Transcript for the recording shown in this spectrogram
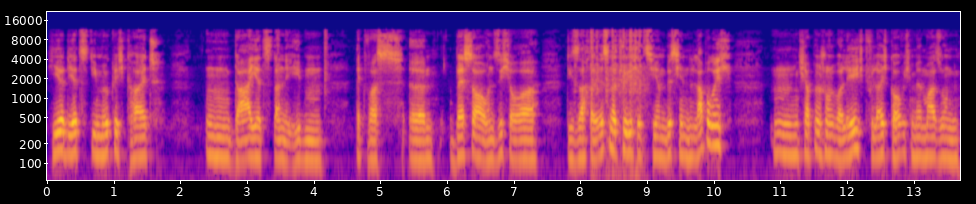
hier jetzt die Möglichkeit, mh, da jetzt dann eben etwas äh, besser und sicherer die Sache ist. Natürlich jetzt hier ein bisschen labberig. Ich habe mir schon überlegt, vielleicht kaufe ich mir mal so ein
